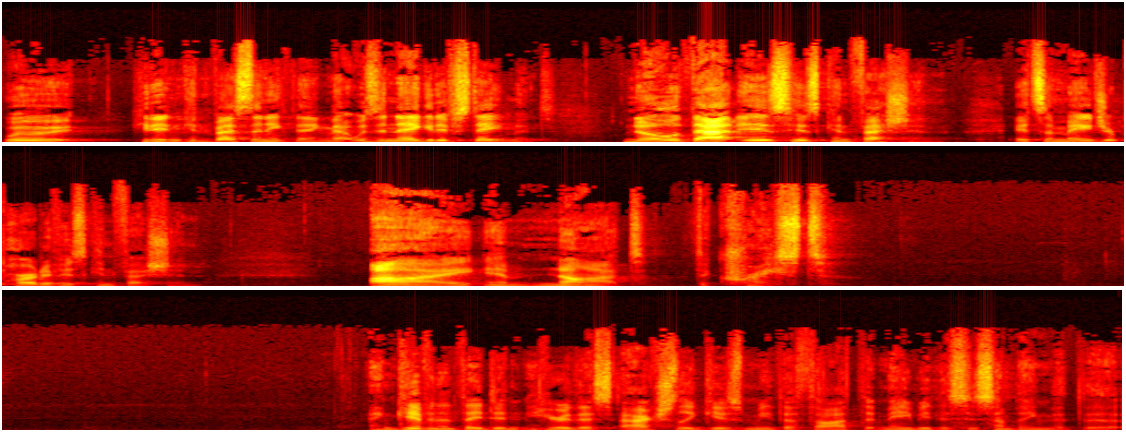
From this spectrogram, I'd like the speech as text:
Wait, wait, wait. He didn't confess anything. That was a negative statement. No, that is his confession. It's a major part of his confession. I am not the Christ. And given that they didn't hear this, actually gives me the thought that maybe this is something that the,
